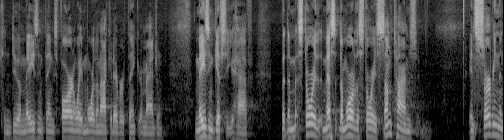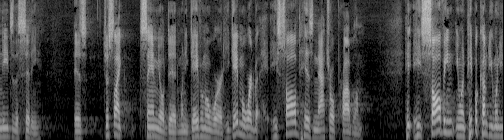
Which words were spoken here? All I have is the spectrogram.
can do amazing things, far and away more than I could ever think or imagine. Amazing gifts that you have. But the story, the, the moral of the story is sometimes in serving the needs of the city is just like Samuel did when he gave him a word. He gave him a word, but he solved his natural problem. He, he's solving, you know, when people come to you, when you,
